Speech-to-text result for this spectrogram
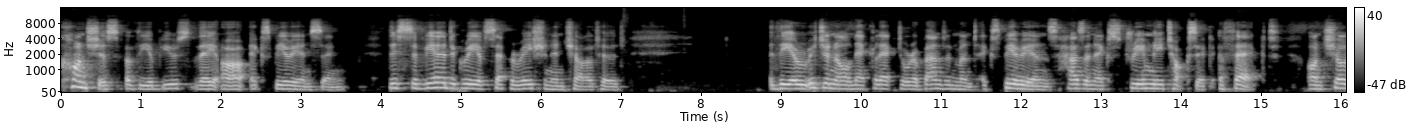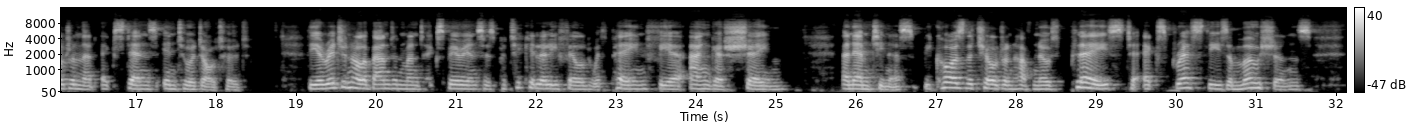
conscious of the abuse they are experiencing. This severe degree of separation in childhood, the original neglect or abandonment experience has an extremely toxic effect on children that extends into adulthood. The original abandonment experience is particularly filled with pain, fear, anger, shame, and emptiness. Because the children have no place to express these emotions,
